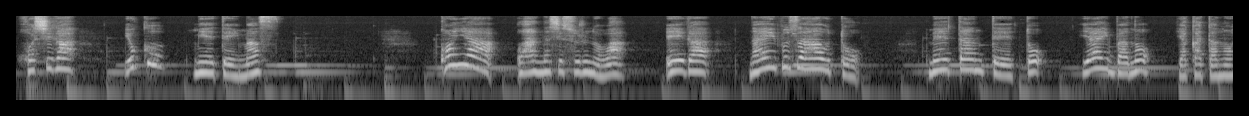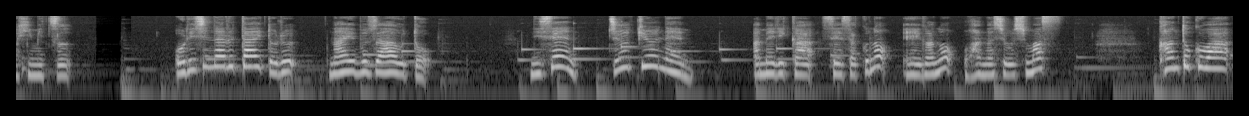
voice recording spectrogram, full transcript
星がよく見えています。今夜お話しするのは映画ナイブズアウト名探偵と刃の館の秘密。オリジナルタイトルナイブズアウト。2019年アメリカ制作の映画のお話をします。監督は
